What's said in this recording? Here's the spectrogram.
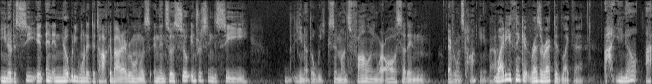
you know to see and, and and nobody wanted to talk about it. Everyone was, and then so it's so interesting to see, you know, the weeks and months following where all of a sudden everyone's talking about. it. Why do you think it resurrected like that? Uh, you know, I,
